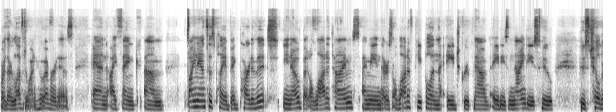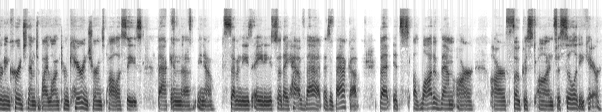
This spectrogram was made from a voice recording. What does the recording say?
or their loved one, whoever it is. And I think um, finances play a big part of it, you know, but a lot of times, I mean, there's a lot of people in the age group now, 80s and 90s, who whose children encourage them to buy long-term care insurance policies back in the, you know, 70s, 80s. So they have that as a backup, but it's a lot of them are are focused on facility care.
